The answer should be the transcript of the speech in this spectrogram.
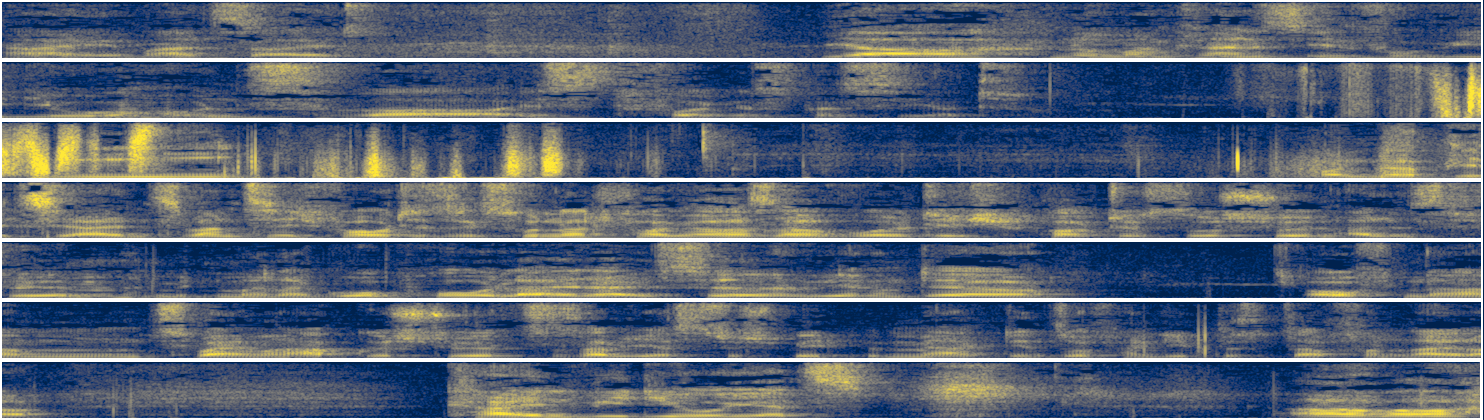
Hi, Mahlzeit. Ja, nur mal ein kleines Infovideo und zwar ist folgendes passiert. Hm. Honda PC21 VT600 Vergaser wollte ich praktisch so schön alles filmen mit meiner GoPro. Leider ist sie während der Aufnahmen zweimal abgestürzt. Das habe ich erst zu spät bemerkt. Insofern gibt es davon leider kein Video jetzt. Aber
